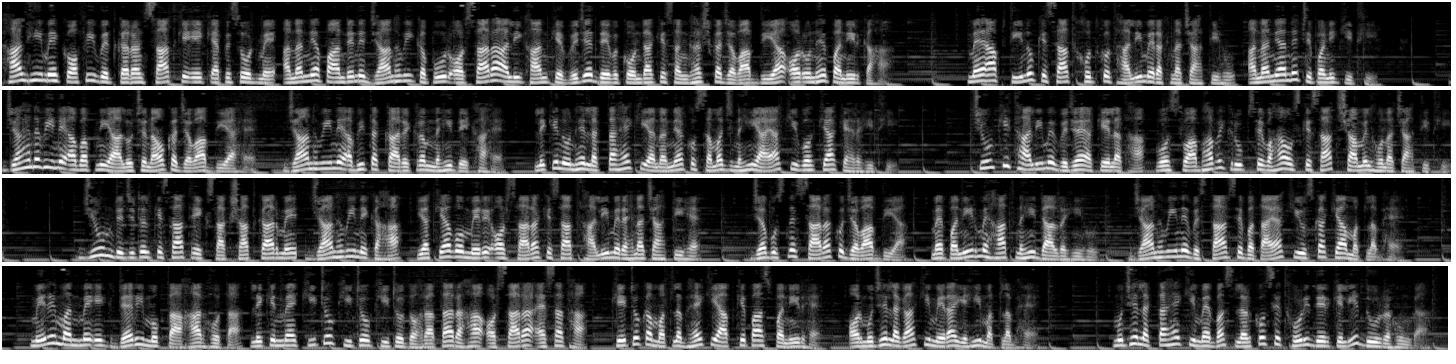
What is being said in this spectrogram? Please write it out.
हाल ही में coffee with करण साथ के एक एपिसोड में अनन्या पांडे ने जानवी कपूर और सारा अली खान के विजय देवकोंडा के संघर्ष का जवाब दिया और उन्हें पनीर कहा। मैं आप तीनों के साथ खुद को थाली में रखना चाहती हूँ, अनन्या ने टिप्पणी की थी। जाह्नवी ने अब अपनी आलोचनाओं का जवाब दिया है। जाह्नवी ने अभी तक कार्यक्रम नहीं देखा है लेकिन उन्हें लगता है कि अनन्या को समझ नहीं आया कि वह क्या कह रही थी। चूँकि थाली में विजय अकेला था वह स्वाभाविक रूप से वहाँ उसके साथ शामिल होना चाहती थी। जूम डिजिटल के साथ एक साक्षात्कार में जानवी ने कहा, या क्या वो मेरे और सारा के साथ थाली में रहना चाहती है? जब उसने सारा को जवाब दिया, मैं पनीर में हाथ नहीं डाल रही हूँ। जानवी ने विस्तार से बताया कि उसका क्या मतलब है। मेरे मन में एक डेयरी मुक्त आहार होता, लेकिन मैं कीटो कीटो कीटो दोहराता रहा और सारा ऐसा था। केटो का मतलब है कि आपके पास पनीर है, और मुझे लगा कि मेरा यही मतलब है। मुझे लगता है कि मैं बस लड़कों से थोड़ी देर के लिए दूर रहूँगा।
